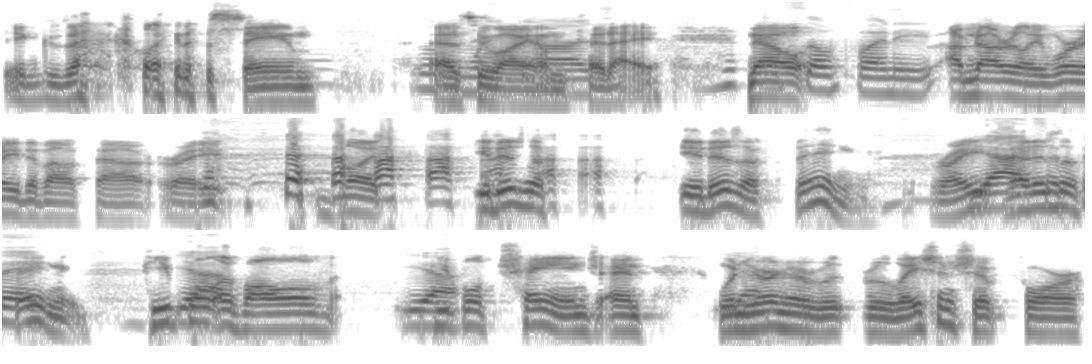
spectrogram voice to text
exactly the same Oh as who I gosh. am today. Now, That's Now, so funny. I'm not really worried about that, right? But it is a it is a thing, right? Yeah, that it's is a thing. thing. People Yeah. evolve, yeah. people change, and when Yeah. you're in a re- relationship for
